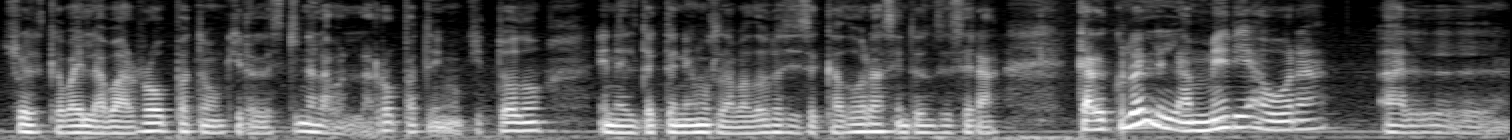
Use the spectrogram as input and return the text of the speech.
soy el que va a lavar ropa, tengo que ir a la esquina a lavar la ropa, tengo que ir todo, en el TEC teníamos lavadoras y secadoras, entonces era calcularle la media hora al,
